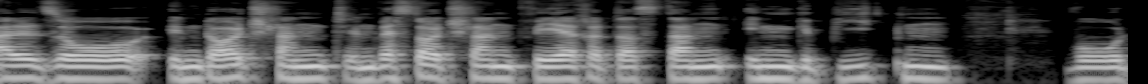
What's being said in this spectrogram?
Also in Deutschland, in Westdeutschland wäre das dann in Gebieten, wo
